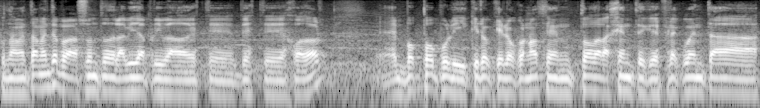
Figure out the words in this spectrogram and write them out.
fundamentalmente por el asunto de la vida privada de este, de este jugador. En Voz Populi creo que lo conocen toda la gente que frecuenta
